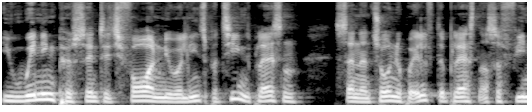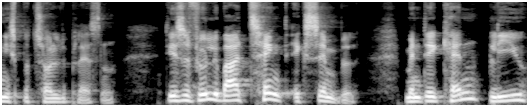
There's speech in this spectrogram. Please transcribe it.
i winning percentage foran New Orleans på 10. pladsen, San Antonio på 11. pladsen og så Phoenix på 12. pladsen. Det er selvfølgelig bare et tænkt eksempel, men det kan blive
